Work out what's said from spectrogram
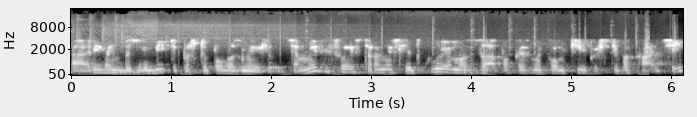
е, рівень безробіття поступово знижується. Ми зі своєї сторони слідкуємо за показником кількості вакансій.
